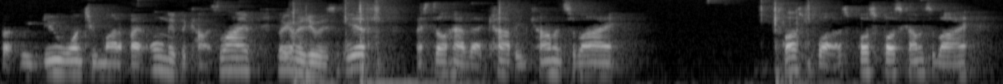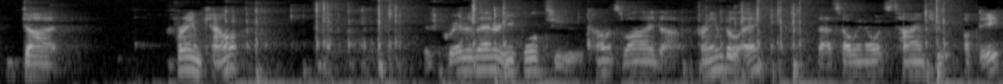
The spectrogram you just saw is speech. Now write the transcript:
but we do want to modify only if the comet's live. What I'm going to do is if I still have that copied comets of i plus plus plus plus comets of i dot frame count is greater than or equal to comets of i dot frame delay. That's how we know it's time to update.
